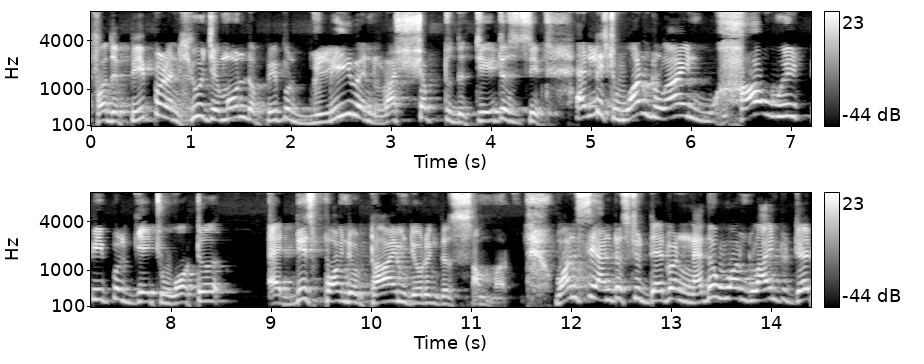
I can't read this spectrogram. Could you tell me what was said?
for the people and huge amount of people believe and rush up to the theaters to see at least one line how will people get water at this point of time during the summer. Once they understood, there was another one line to tell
